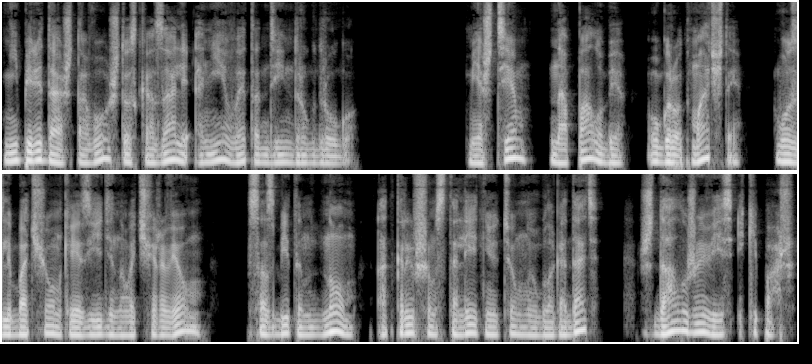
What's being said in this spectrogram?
не передашь того, что сказали они в этот день друг другу. Меж тем, на палубе, у грот мачты, возле бочонка, изъеденного червем, со сбитым дном, открывшим столетнюю темную благодать, ждал уже весь экипаж.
